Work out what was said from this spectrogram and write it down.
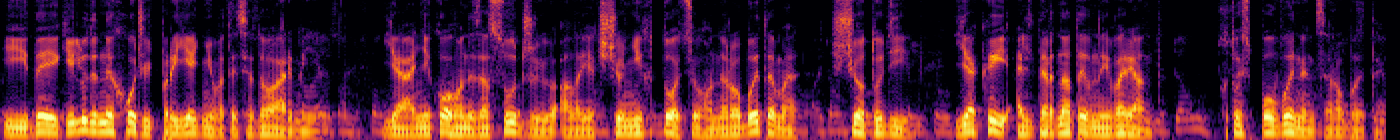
і деякі люди не хочуть приєднуватися до армії. Я нікого не засуджую, але якщо ніхто цього не робитиме, що тоді? Який альтернативний варіант? Хтось повинен це робити.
